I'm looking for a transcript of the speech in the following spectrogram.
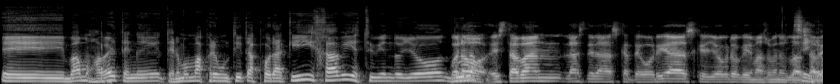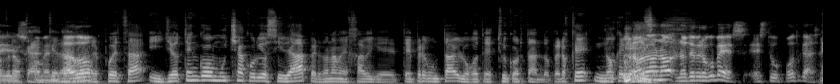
Eh, vamos a ver, tenemos más preguntitas por aquí, Javi. Estoy viendo yo. Bueno, estaban las de las categorías que yo creo que más o menos las habéis comentado. respuesta. Y yo tengo mucha curiosidad, perdóname, Javi, que te he preguntado y luego te estoy cortando. Pero es que no quería. No, no, no, no te preocupes, es tu podcast.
